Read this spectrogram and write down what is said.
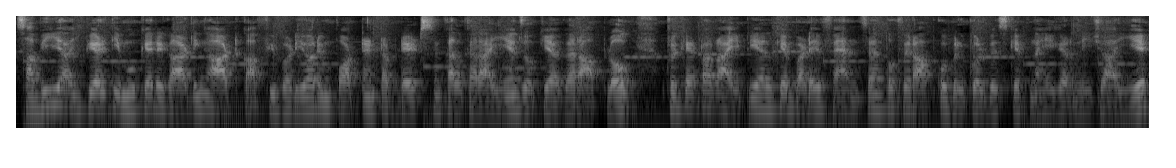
सभी आईपीएल टीमों के रिगार्डिंग आठ काफ़ी बड़ी और इंपॉर्टेंट अपडेट्स निकल कर आई हैं, जो कि अगर आप लोग क्रिकेट और आईपीएल के बड़े फैंस हैं तो फिर आपको बिल्कुल भी स्किप नहीं करनी चाहिए।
